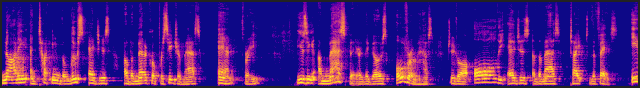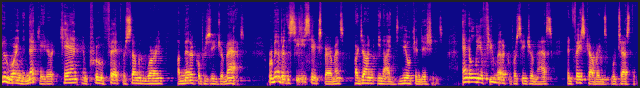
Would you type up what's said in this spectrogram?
knotting and tucking the loose edges of a medical procedure mask, and three, using a mask fitter that goes over a mask to draw all the edges of the mask tight to the face. Even wearing the neck gaiter can improve fit for someone wearing a medical procedure mask. Remember, the CDC experiments are done in ideal conditions, and only a few medical procedure masks and face coverings were tested.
